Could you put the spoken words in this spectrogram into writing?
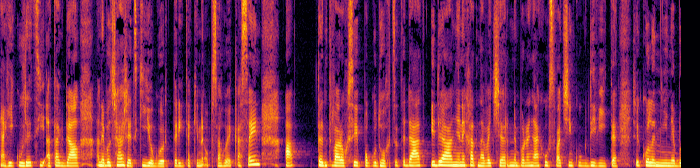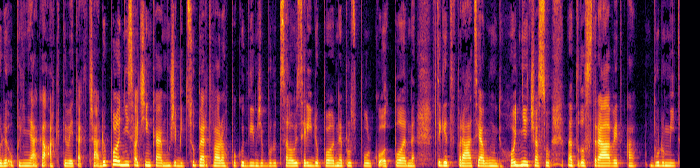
nějaký kuřecí a tak dál, a nebo třeba řecký jogurt, který taky neobsahuje kasein a ten tvaroh si, pokud ho chcete dát, ideálně nechat na večer nebo na nějakou svačinku, kdy víte, že kolem ní nebude úplně nějaká aktivita. Tak třeba dopolední svačinka může být super tvaroh, pokud vím, že budu celou celý dopoledne plus půlku odpoledne stydět v práci a budu mít hodně času na toto strávit a budu mít,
